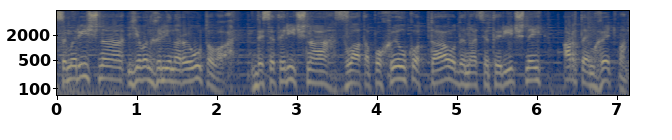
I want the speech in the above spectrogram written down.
Семирічна Євангеліна Реутова, десятирічна Злата Похилко та одинадцятирічний Артем Гетьман.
